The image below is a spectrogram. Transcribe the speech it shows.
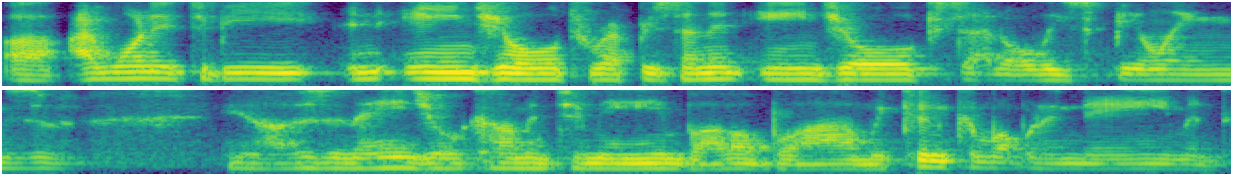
Uh, I wanted to be an angel to represent an angel because I had all these feelings of, you know, there's an angel coming to me and blah, blah, blah. And we couldn't come up with a name. And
